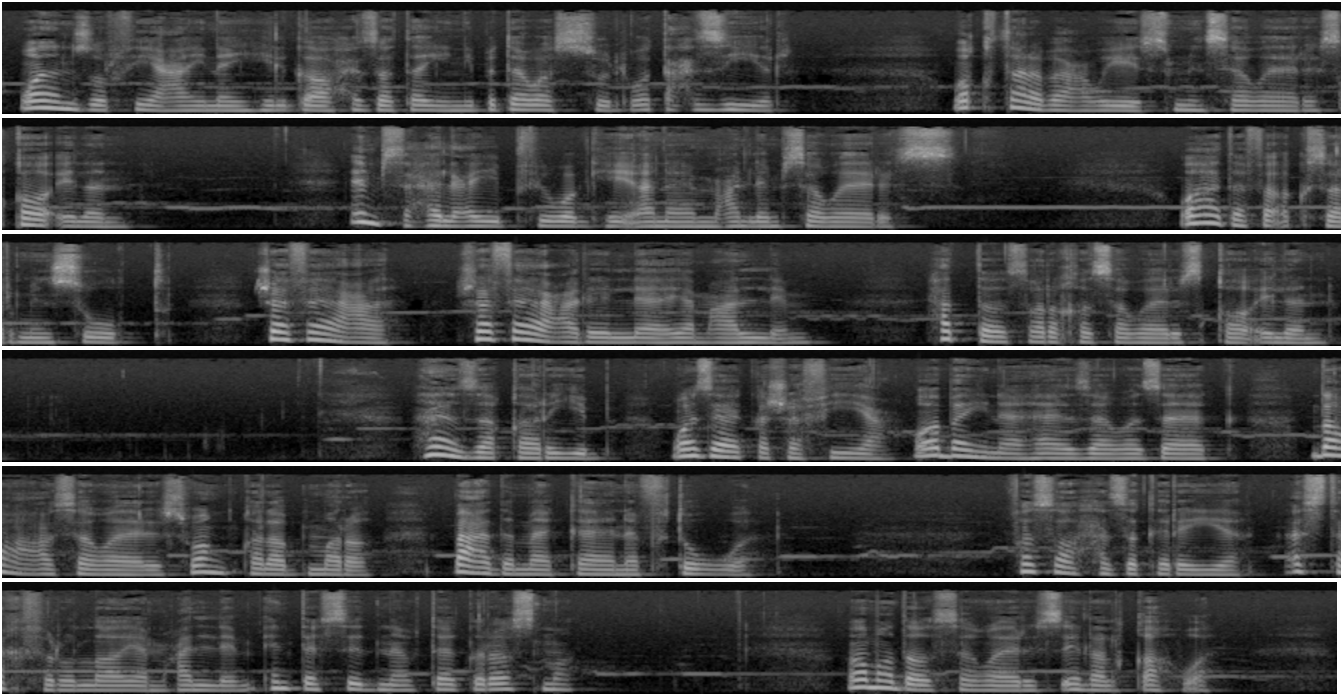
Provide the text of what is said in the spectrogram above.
وينظر في عينيه الجاحظتين بتوسل وتحذير. واقترب عويس من سوارس قائلا امسح العيب في وجهي أنا معلم سوارس. وهتف أكثر من صوت. شفاعة شفاعة لله يا معلم. حتى صرخ سوارس قائلا هذا قريب. وذاك شفيع وبين هذا وذاك ضاع سوارس وانقلب مرة بعدما كان فتوة. فصاح زكريا أستغفر الله يا معلم أنت سيدنا وتاج راسنا ومضى سوارس إلى القهوة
